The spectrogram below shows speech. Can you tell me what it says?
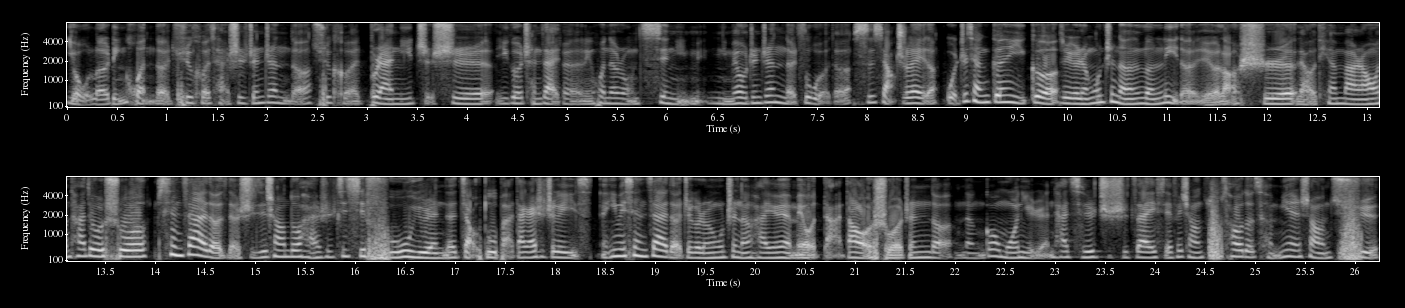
有了灵魂的躯壳才是真正。的躯壳，不然你只是一个承载着灵魂的容器，你你没有真正的自我的思想之类的。我之前跟一个这个人工智能伦理的这个老师聊天吧，然后他就说，现在的的实际上都还是机器服务于人的角度吧，大概是这个意思。因为现在的这个人工智能还远远没有达到说真的能够模拟人，它其实只是在一些非常粗糙的层面上去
